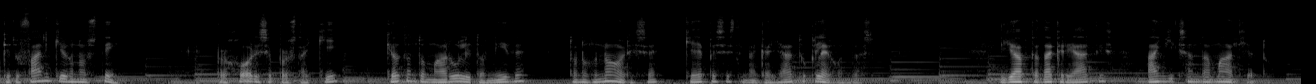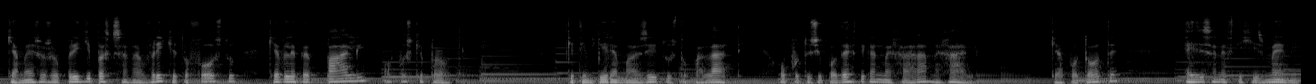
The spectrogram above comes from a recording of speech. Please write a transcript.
και του φάνηκε γνωστή. Προχώρησε προς τα εκεί και όταν το μαρούλι τον είδε τον γνώρισε και έπεσε στην αγκαλιά του κλαίγοντας. Δυο από τα δάκρυά της άγγιξαν τα μάτια του και αμέσως ο πρίγκιπας ξαναβρήκε το φως του και έβλεπε πάλι όπως και πρώτα. Και την πήρε μαζί του στο παλάτι όπου τους υποδέχτηκαν με χαρά μεγάλη και από τότε έζησαν ευτυχισμένοι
